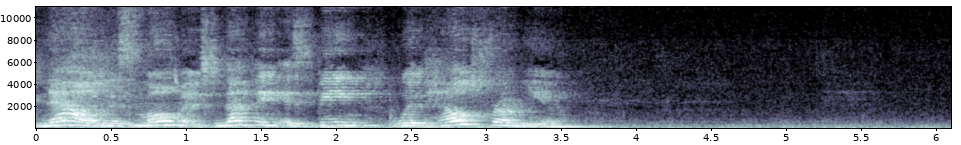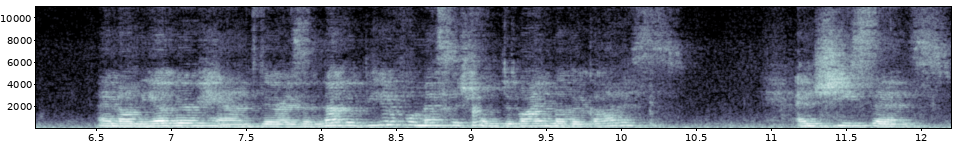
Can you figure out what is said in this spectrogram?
Now, in this moment, nothing is being withheld from you. And on the other hand, there is another beautiful message from Divine Mother Goddess. And she says,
